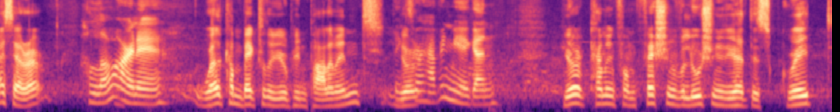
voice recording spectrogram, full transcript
Hi, Sarah. Hello, Arne. Welcome back to the European Parliament. Thanks you're, for having me again. You're coming from Fashion Revolution and you had this great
